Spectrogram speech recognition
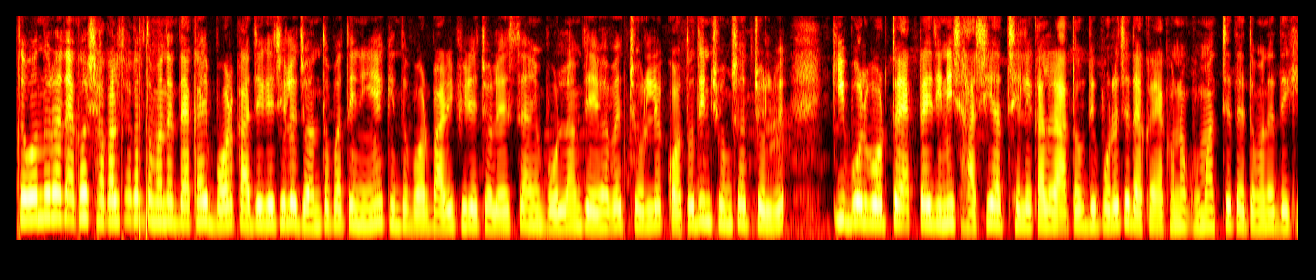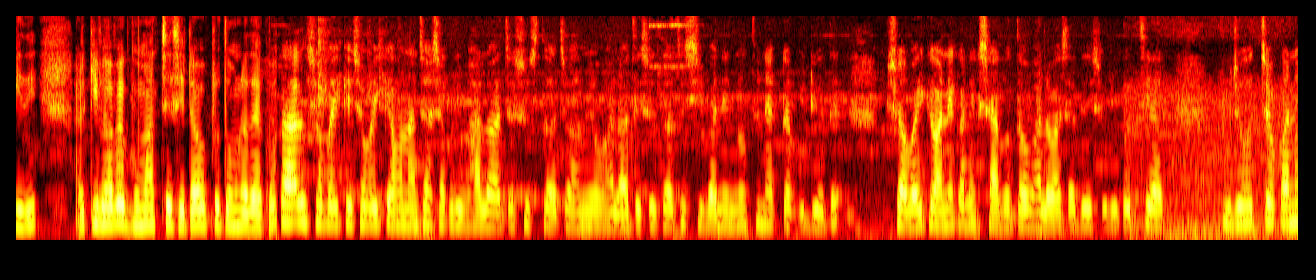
তো বন্ধুরা দেখো, সকাল সকাল তোমাদের দেখাই, বর কাজে গেছিল যন্ত্রপাতি নিয়ে, কিন্তু বর বাড়ি ফিরে চলে এসেছে। আমি বললাম যে এইভাবে চললে কতদিন সংসার চলবে? কি বলব, ওর তো একটাই জিনিস, হাসি আর ছেলে কাল রাত অবধি পড়েছে। দেখো এখনও ঘুমাচ্ছে, তাই তোমাদের দেখিয়ে দিই। আর কীভাবে ঘুমাচ্ছে সেটাও একটু তোমরা দেখো। কাল সবাইকে, সবাই কেমন আছে? আশা করি ভালো আছে, সুস্থ আছো, আমিও ভালো আছি। সুস্থ আছি শিবানীর নতুন একটা ভিডিওতে। সবাইকে অনেক অনেক স্বাগত, ভালোবাসা দিয়ে শুরু করছি। আর পুজো হচ্ছে ওখানে,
